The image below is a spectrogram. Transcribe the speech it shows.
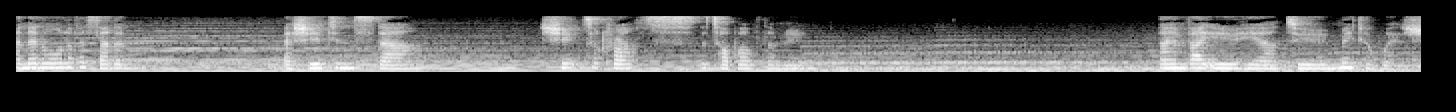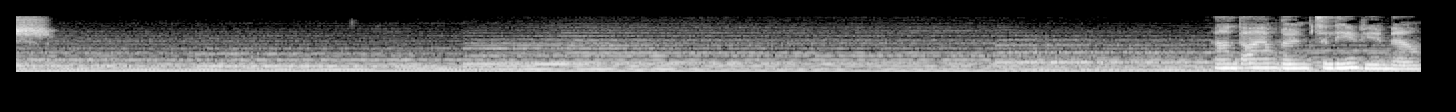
And then all of a sudden, a shooting star shoots across the top of the moon. I invite you here to make a wish. And I am going to leave you now,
